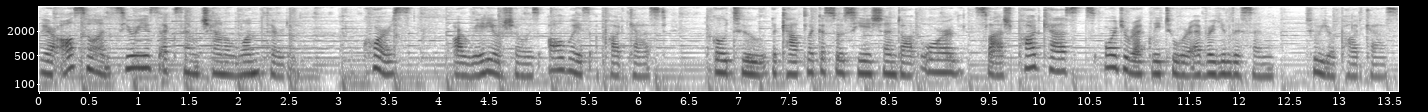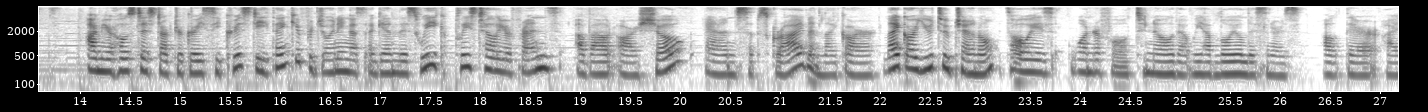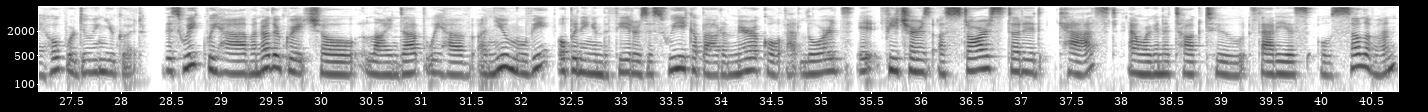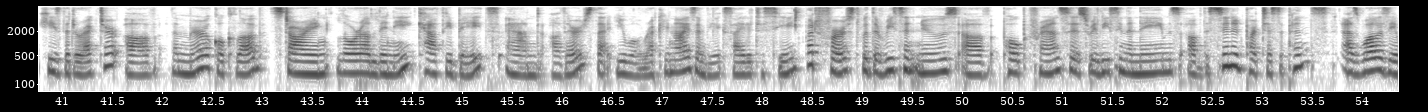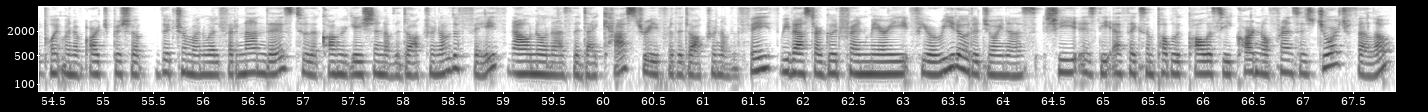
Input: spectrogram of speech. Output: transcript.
We are also on Sirius XM Channel 130. Of course, our radio show is always a podcast go to thecatholicassociation.org slash podcasts or directly to wherever you listen to your podcasts. I'm your hostess, Dr. Grazie Christie. Thank you for joining us again this week. Please tell your friends about our show and subscribe and like our like our YouTube channel. It's always wonderful to know that we have loyal listeners out there. I hope we're doing you good. This week we have another great show lined up. We have a new movie opening in the theaters this week about a miracle at Lourdes. It features a star studded cast, and we're going to talk to Thaddeus O'Sullivan. He's the director of The Miracle Club, starring Laura Linney, Kathy Bates, and others that you will recognize and be excited to see. But first, with the recent news of Pope Francis releasing the names of the Synod participants, as well as the appointment of Archbishop Victor Manuel Fernandez to the Congregation of the Doctrine Doctrine of the Faith, now known as the Dicastery for the Doctrine of the Faith. We've asked our good friend Mary Fiorito to join us. She is the Ethics and Public Policy Cardinal Francis George Fellow.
